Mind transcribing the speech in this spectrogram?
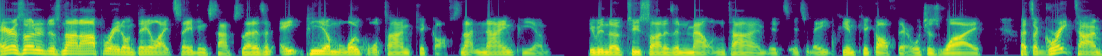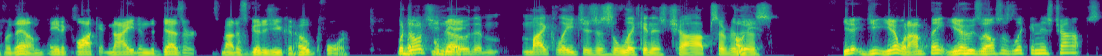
Arizona does not operate on daylight savings time. So that is an 8 p.m. local time kickoff. It's not 9 p.m even though Tucson is in mountain time, it's it's an 8 p.m. kickoff there, which is why that's a great time for them. Eight o'clock at night in the desert. It's about as good as you could hope for. But, but don't you know that Mike Leach is just licking his chops over oh, this? Yeah. You, you know what I'm thinking? You know who else is licking his chops?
